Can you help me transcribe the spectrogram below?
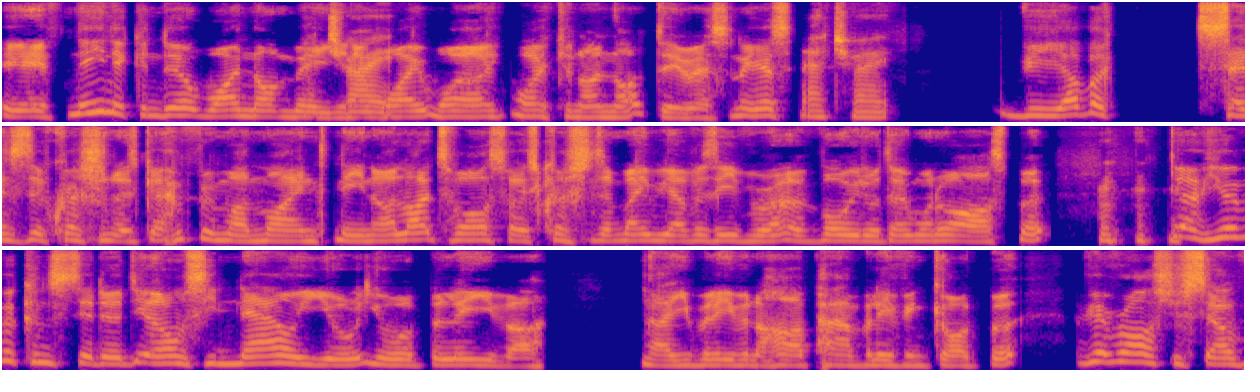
if Neena can do it, why not me? you know, right. why, why, why can I not do this? And I guess that's right. The other sensitive question that's going through my mind, Neena. I like to ask those questions that maybe others either avoid or don't want to ask. But have you ever considered? Obviously, now you're you're a believer. Now you believe in a higher power, believe in God. But have you ever asked yourself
